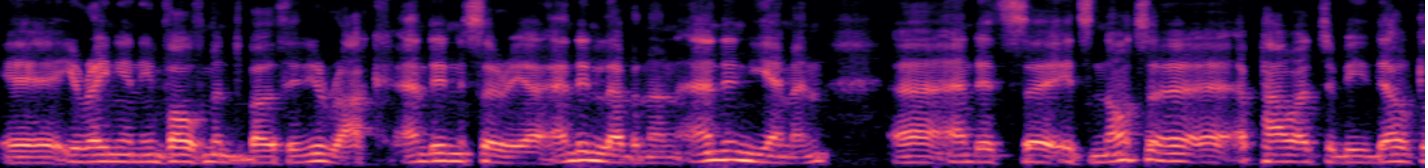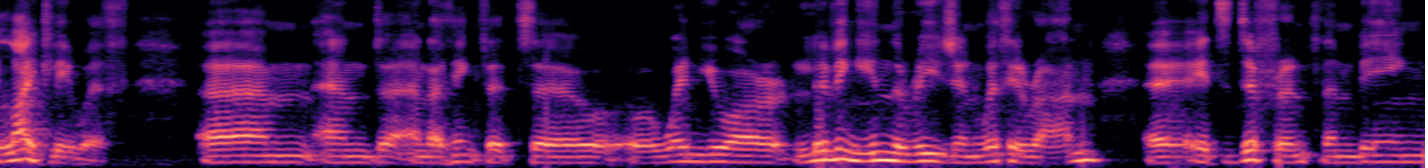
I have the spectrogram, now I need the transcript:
Iranian involvement both in Iraq and in Syria and in Lebanon and in Yemen. Uh, and it's uh, it's not a, a, power to be dealt lightly with. Um, and uh, and I think that when you are living in the region with Iran, it's different than being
